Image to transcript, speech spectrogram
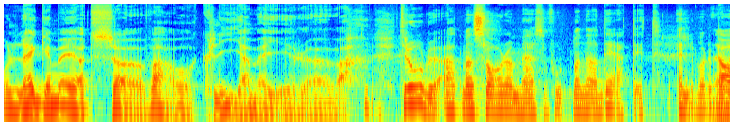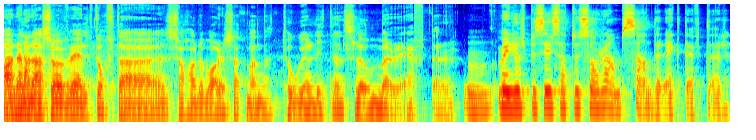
och lägger mig att söva och klia mig i röva. Tror du att man sa de här så fort man hade ätit? Eller var det ja, nej, men alltså väldigt ofta så har det varit så att man tog en liten slummer efter. Mm. Men just precis att du sa ramsan direkt efter,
